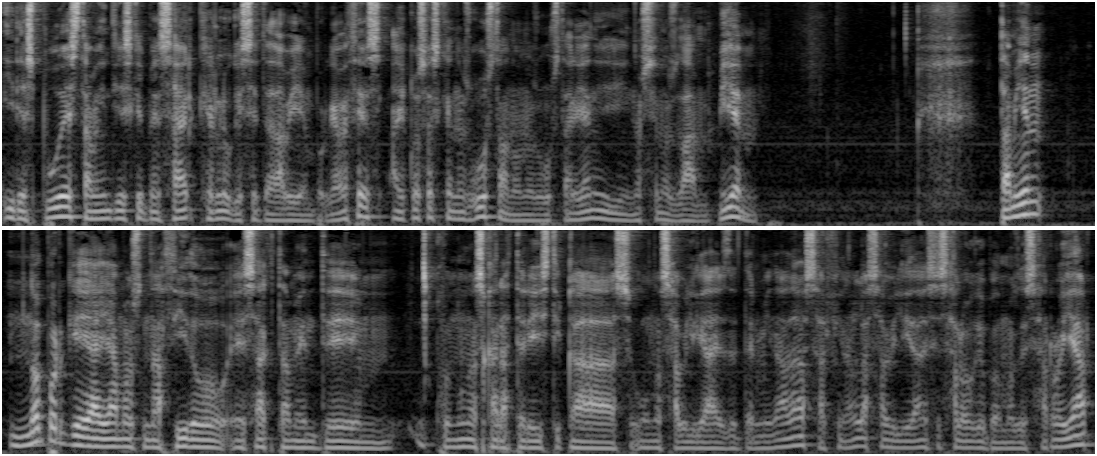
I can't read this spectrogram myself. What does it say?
Y después también tienes que pensar qué es lo que se te da bien, porque a veces hay cosas que nos gustan o nos gustarían y no se nos dan bien. También no porque hayamos nacido exactamente mm, con unas características o unas habilidades determinadas, al final las habilidades es algo que podemos desarrollar.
